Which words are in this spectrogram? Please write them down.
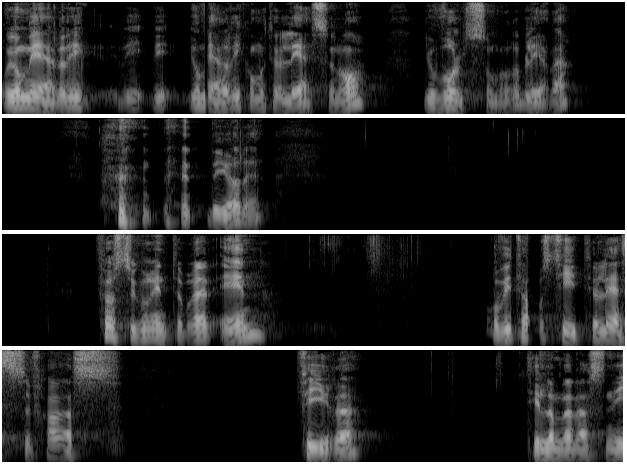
Og jo mer vi, vi, jo mer vi kommer til å lese nå, jo voldsommere blir det. det gjør det. Første Korinterbrev 1. Og vi tar oss tid til å lese fra vers 4 til og med vers 9.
